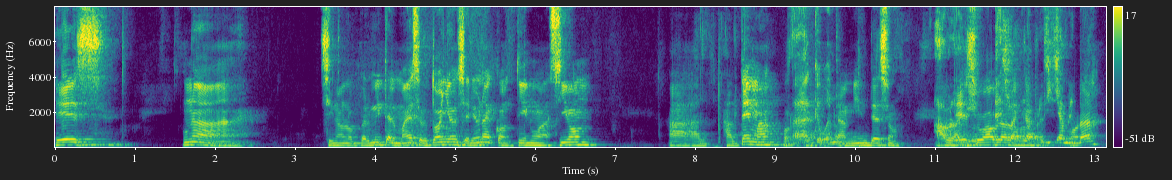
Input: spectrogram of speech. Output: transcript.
Es una, si nos lo permite el maestro Toño, sería una continuación al, tema, porque ah, también de eso habla, eso habla la cartilla moral.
